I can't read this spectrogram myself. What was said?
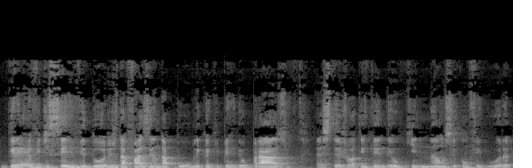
greve de servidores da Fazenda Pública que perdeu prazo. STJ entendeu que não se configura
